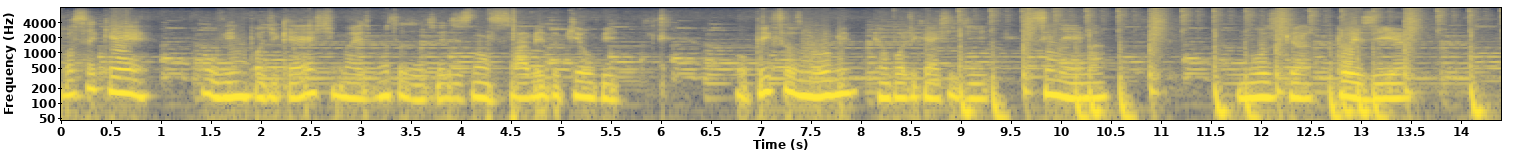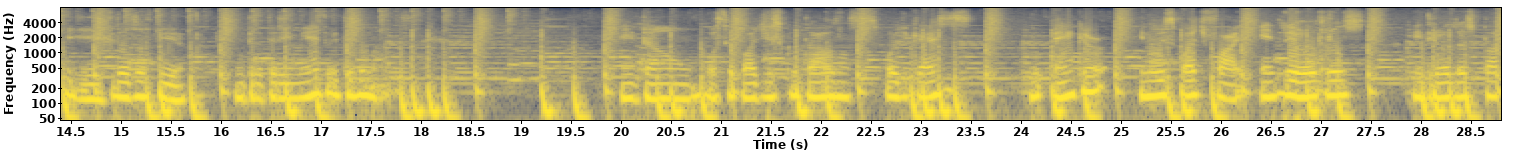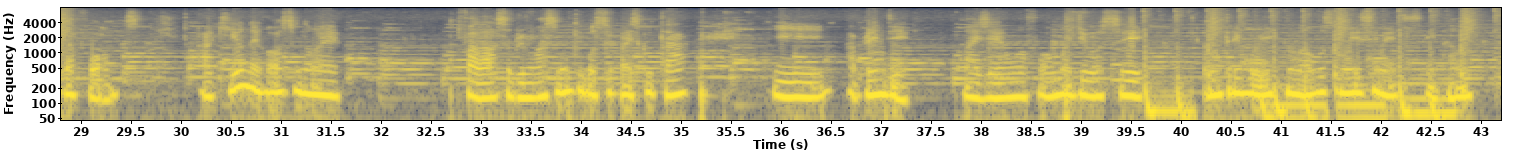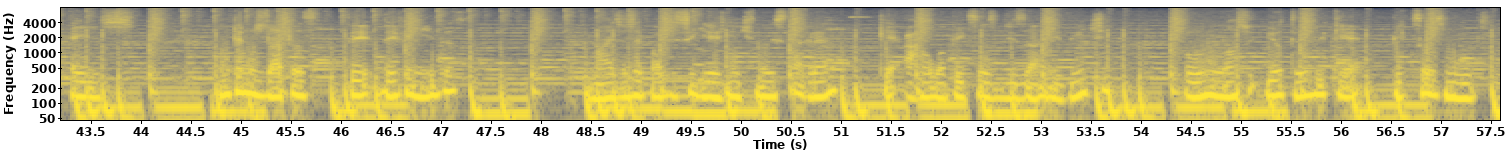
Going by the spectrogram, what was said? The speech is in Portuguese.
Você quer ouvir um podcast, mas muitas das vezes não sabe do que ouvir. O Pixels Movie é um podcast de cinema, música, poesia e filosofia, entretenimento e tudo mais. Então você pode escutar os nossos podcasts no Anchor e no Spotify, entre outros, entre outras plataformas. Aqui o negócio não é falar sobre um assunto, você vai escutar e aprender, mas é uma forma de você contribuir com novos conhecimentos. Então é isso. Não temos datas de, definidas, mas você pode seguir a gente no Instagram, que é pixelsdesign20, ou no nosso YouTube, que é pixelsmove.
